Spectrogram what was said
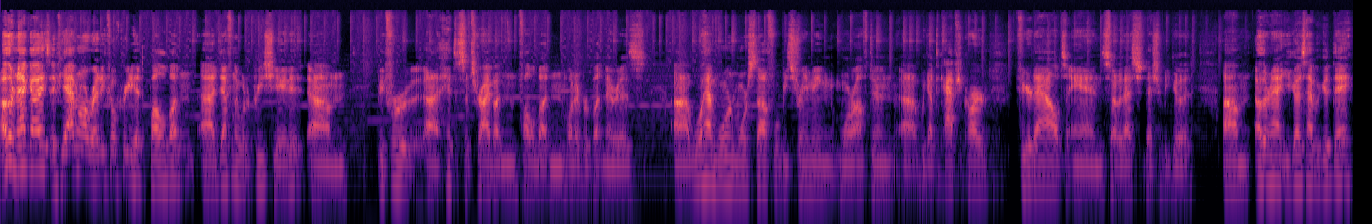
other than that guys if you haven't already feel free to hit the follow button. Uh, definitely would appreciate it. Um, before uh, hit the subscribe button follow button whatever button there is. Uh, we'll have more and more stuff. We'll be streaming more often. Uh, we got the capture card figured out and so that's that should be good. Um, other than that you guys have a good day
